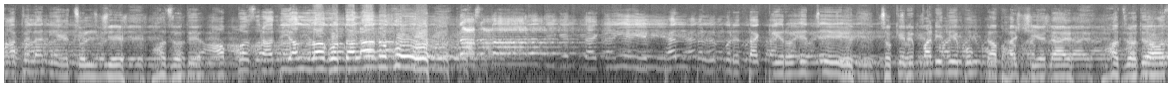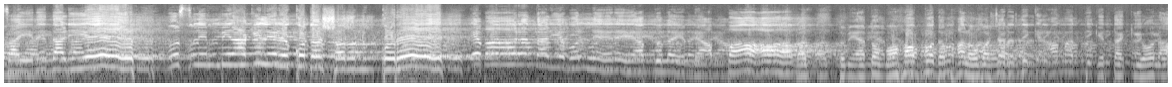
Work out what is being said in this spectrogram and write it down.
কাফেলা নিয়ে চলছে হজরতে আব্বাস রাদিয়াল্লাহু তাআলা আল্লাহ রাস্তা তাকিয়ে বুকটা ভাসিয়ে দেয়। হোসাইনে দাঁড়িয়ে মুসলিম কথা স্মরণ করে। এবার দাঁড়িয়ে বললে, রে আব্দুল্লাহ তুমি এত মহব্বত ভালোবাসার দিকে আমার দিকে তাকিও না।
